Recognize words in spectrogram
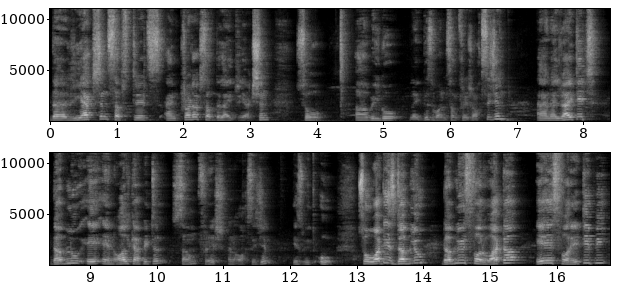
the reaction substrates and products of the light reaction. So uh, we'll go like this, want some fresh oxygen and I'll write it W-A-N all capital some fresh and oxygen is with O. So what is W? W is for water, A is for ATP,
